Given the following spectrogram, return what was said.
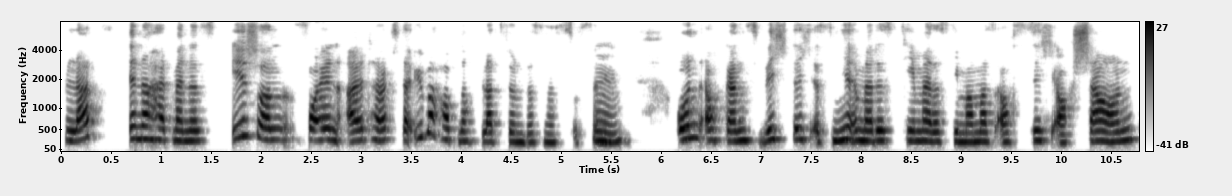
Platz innerhalb meines eh schon vollen Alltags, da überhaupt noch Platz für ein Business zu finden? Mhm. Und auch ganz wichtig ist mir immer das Thema, dass die Mamas auf sich auch schauen,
